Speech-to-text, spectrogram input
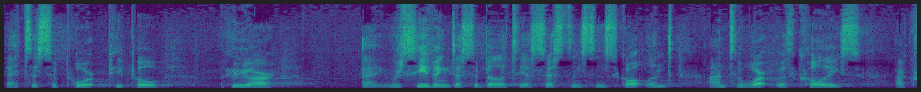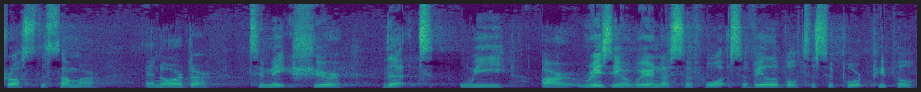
uh, to support people who are uh, receiving disability assistance in Scotland and to work with colleagues across the summer in order to make sure that we are raising awareness of what's available to support people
